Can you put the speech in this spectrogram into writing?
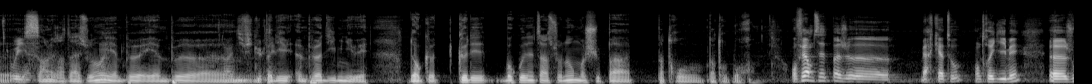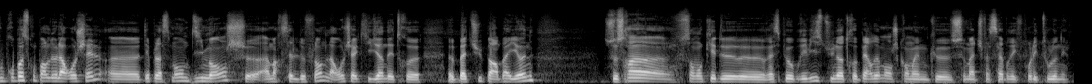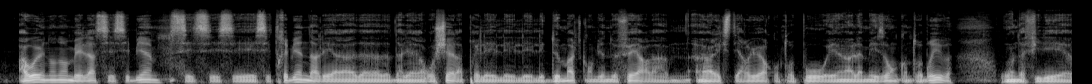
hmm. sans les internationaux et un peu, et un peu, euh, un, peu, à diminuer. Donc, que des, beaucoup d'internationaux, moi, je suis pas pas trop, pas. On ferme cette page euh, mercato, entre guillemets. Euh, je vous propose qu'on parle de La Rochelle. Euh, déplacement dimanche à Marcel de Flandre. La Rochelle qui vient d'être battue par Bayonne. Ce sera, sans manquer de respect aux brivistes, une autre paire de manches quand même que ce match face à Brive pour les Toulonnais. Ah ouais, non, non, mais là c'est bien. C'est très bien d'aller à, d'aller à La Rochelle après les, les, les deux matchs qu'on vient de faire, là, un à l'extérieur contre Pau et un à la maison contre Brive, où on a filé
